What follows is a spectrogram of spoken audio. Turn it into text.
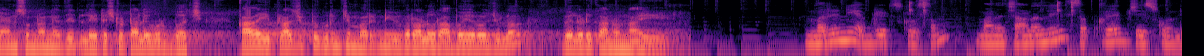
ఛాన్స్ ఉందనేది లేటెస్ట్ టాలీవుడ్ బచ్ కాగా ఈ ప్రాజెక్టు గురించి మరిన్ని వివరాలు రాబోయే రోజుల్లో వెల్లడి కానున్నాయి. మరిన్ని అప్డేట్స్ కోసం మన ఛానల్ని సబ్స్క్రైబ్ చేసుకోండి.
